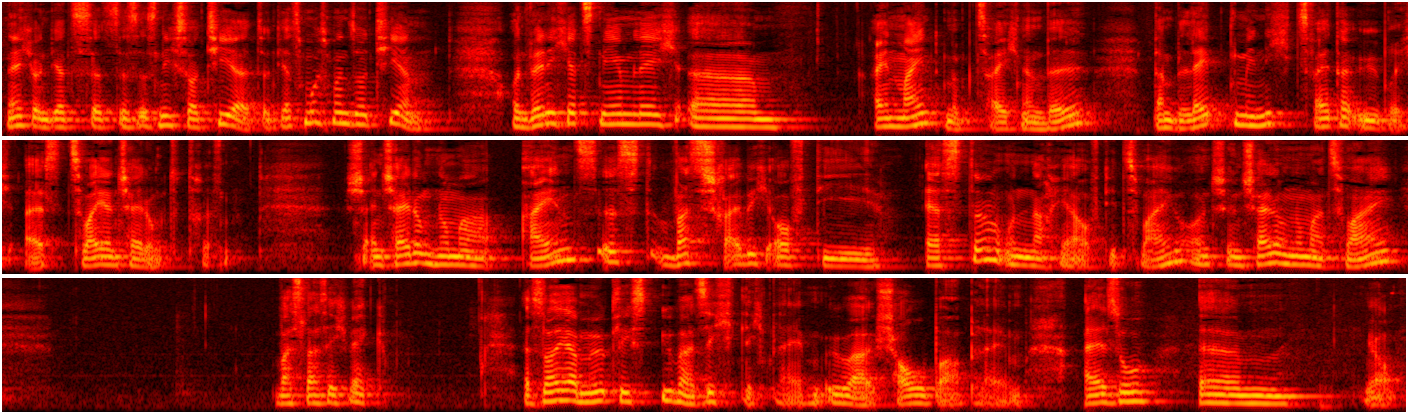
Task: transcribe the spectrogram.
Nicht? Und jetzt das, das ist nicht sortiert. Und jetzt muss man sortieren. Und wenn ich jetzt nämlich ähm, ein Mindmap zeichnen will, dann bleibt mir nichts weiter übrig, als zwei Entscheidungen zu treffen. Entscheidung Nummer eins ist, was schreibe ich auf die Äste und nachher auf die Zweige. Und Entscheidung Nummer zwei, was lasse ich weg? Es soll ja möglichst übersichtlich bleiben, überschaubar bleiben. Also, ähm, ja,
